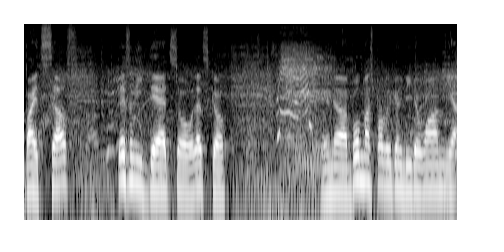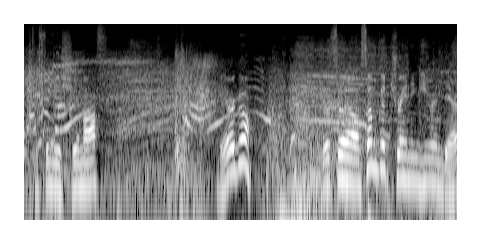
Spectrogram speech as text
by itself. Definitely dead, so let's go. And uh, Bulma's probably going to be the one, yeah, to finish him off. There we go. There's uh, some good training here and there.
